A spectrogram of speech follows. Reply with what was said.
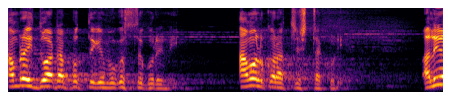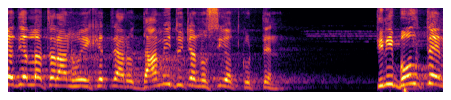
আমরা এই দোয়াটা প্রত্যেকে মুখস্থ করে নিই, আমল করার চেষ্টা করি। আলী রাজি আল্লাহ তালা আনহু ক্ষেত্রে আরও দামি দুইটা নসিহত করতেন। তিনি বলতেন,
